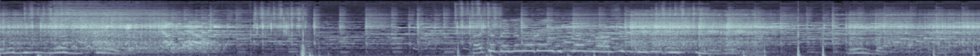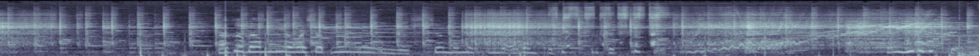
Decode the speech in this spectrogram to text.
Öyle gibi biraz bir şey oldu. Kanka benim oraya gitmem lazım. Benim ultim yüzden. Kanka ben bunu yavaşlatmaya uğraşacağım ama şimdi adam patır patır kaçacak ya. Sen yürü git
